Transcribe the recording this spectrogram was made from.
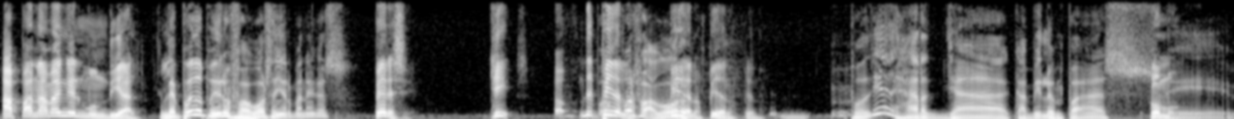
a Panamá en el Mundial. ¿Le puedo pedir un favor, señor Vanegas? Espérese. Sí. De- Por- favor. Pídalo, pídalo, pídalo. ¿Podría dejar ya Camilo en paz? ¿Cómo? Eh,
